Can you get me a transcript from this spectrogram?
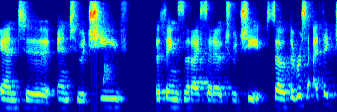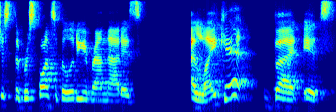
and to and to achieve the things that I set out to achieve. So the I think just the responsibility around that is I like it, but it's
